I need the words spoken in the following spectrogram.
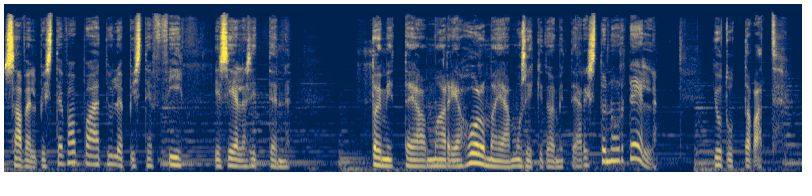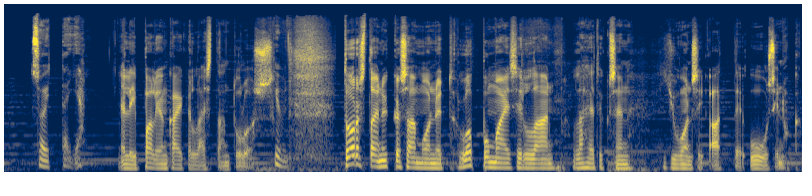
savel.vapaa.yle.fi ja siellä sitten toimittaja Maria Holma ja musiikkitoimittaja Risto Nordell jututtavat soittajia. Eli paljon kaikenlaista on tulossa. Kyllä. Torstain ykkösaamu on nyt loppumaisillaan. Lähetyksen juonsi Atte Uusinoka.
